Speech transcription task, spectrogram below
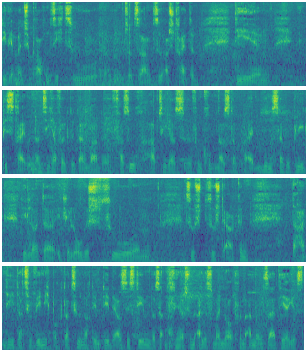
die wir Menschen brauchen, sich zu ähm, sozusagen zu erstreiten. Die ähm, bis 93 erfolgte dann war der Versuch, hauptsächlich äh, von Gruppen aus der alten Bundesrepublik, die Leute ideologisch zu, ähm, zu, zu stärken da hatten die dazu wenig Bock dazu nach dem DDR-System. Das hatten sie ja schon alles mal nur von der anderen Seite her jetzt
